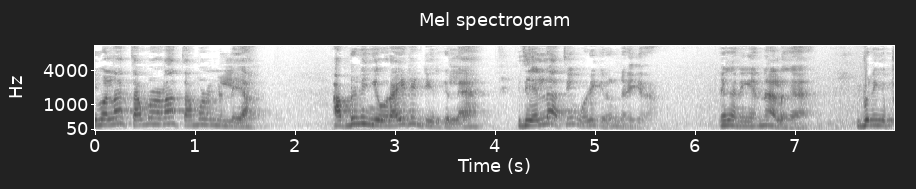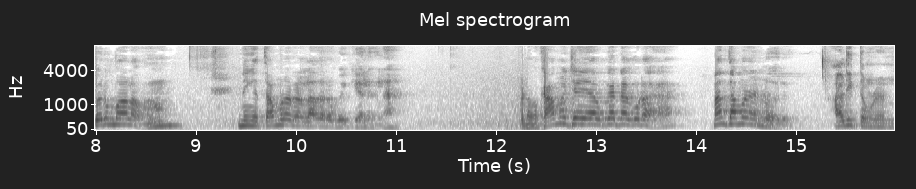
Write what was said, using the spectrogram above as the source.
இவெல்லாம் தமிழனா தமிழன் இல்லையா? அப்படின்னு இங்கே ஒரு ஐடென்டிட்டி இருக்குல்ல இது எல்லாத்தையும் ஒழிக்கணும்னு நினைக்கிறாங்க. ஏங்க நீங்கள் என்ன ஆளுங்க? இப்போ நீங்கள் பெரும்பாலும் நீங்கள் தமிழர் அல்லாதவரை போய் கேளுங்களேன். இப்போ நம்ம காமாட்சி ஐயாவை கேட்டால் கூட நான் தமிழன்னுவார் ஆதித்தமிழன்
